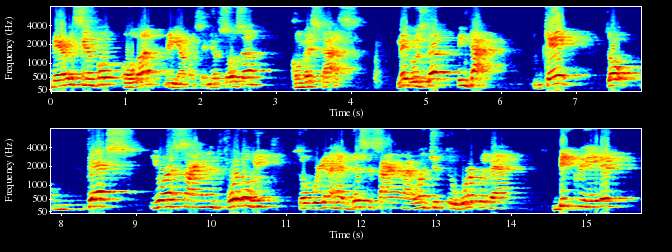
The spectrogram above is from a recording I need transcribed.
Very simple. Hola, me llamo señor Souza. ¿Cómo estás? Me gusta pintar. Okay? So that's your assignment for the week. So we're going to have this assignment. I want you to work with that. Be creative.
